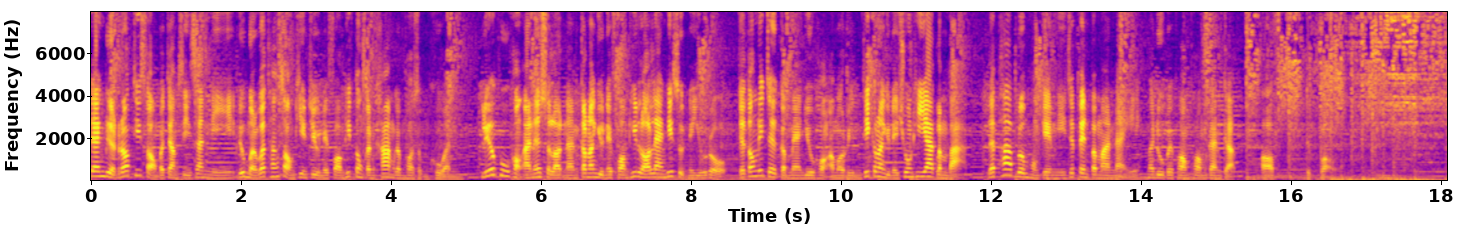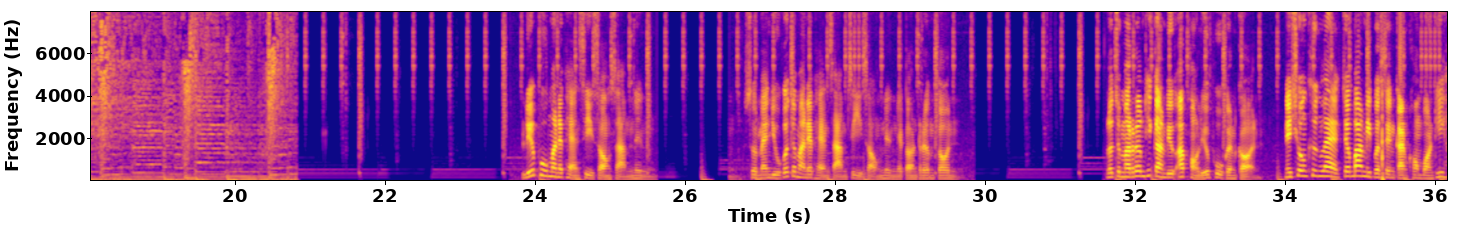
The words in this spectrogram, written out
แดงเดือดรอบที่ 2 ประจำซีซั่นนี้ ดูเหมือนว่าทั้ง 2 ทีมจะอยู่ในฟอร์มที่ตรงกันข้ามกันพอสมควรลิเวอร์พูลของอาร์เนอร์ชลอตนั้นกำลังอยู่ในฟอร์มที่ร้อนแรงที่สุดในยุโรป จะต้องได้เจอกับแมนยูของอมริมที่กำลังอยู่ในช่วงที่ยากลำบาก และภาพรวมของเกมนี้จะเป็นประมาณไหน มาดูไปพร้อมๆกันกับ Off the Ball ลิเวอร์พูลมาในแผน 4-2-3-1 ส่วนแมนยูก็จะมาในแผน 3-4-2-1 ในตอนเริ่มต้น เราจะมาเริ่มที่การบิลด์อัพของลิเวอร์พูลกันก่อน ในช่วงครึ่งแรกเจ้าบ้านมีเปอร์เซ็นต์การครองบอลที่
